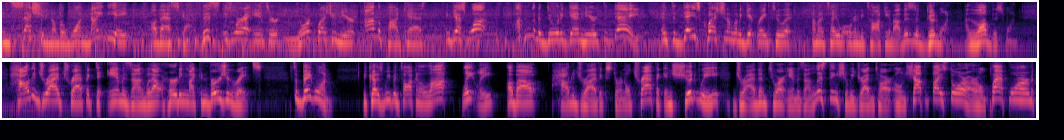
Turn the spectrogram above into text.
and session number 198 of Ask Scott. This is where I answer your question here on the podcast. And guess what? I'm going to do it again here today. And today's question, I'm going to get right to it. I'm going to tell you what we're going to be talking about. This is a good one. I love this one. How to drive traffic to Amazon without hurting my conversion rates. It's a big one because we've been talking a lot lately about how to drive external traffic and should we drive them to our Amazon listing? Should we drive them to our own Shopify store, our own platform?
